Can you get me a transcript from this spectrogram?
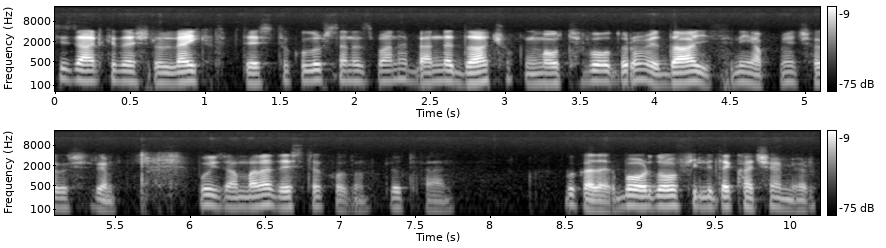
siz arkadaşlar like atıp destek olursanız bana ben de daha çok motive olurum ve daha iyisini yapmaya çalışırım. Bu yüzden bana destek olun lütfen. Bu kadar. Bu arada o fili de kaçamıyoruz.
